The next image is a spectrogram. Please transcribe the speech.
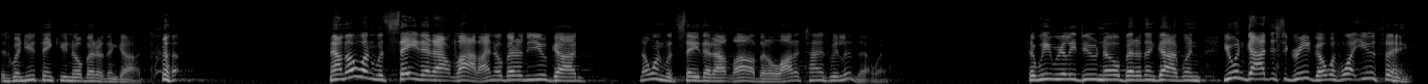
is when you think you know better than God. now, no one would say that out loud. I know better than you, God. No one would say that out loud, but a lot of times we live that way that we really do know better than God. When you and God disagree, go with what you think.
